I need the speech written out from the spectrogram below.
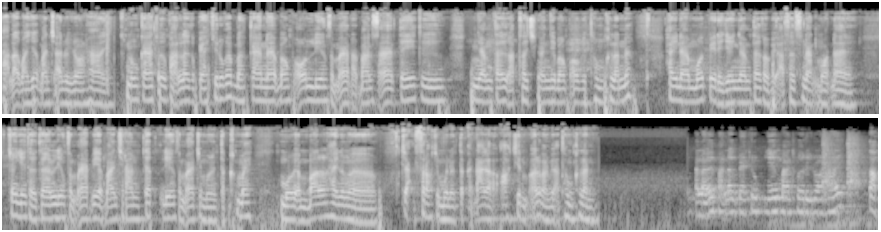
ផាក់ឡូវរបស់យើងបានឆ្អិនរួចរាល់ហើយក្នុងការធ្វើផាក់ឡូវកាពះជ្រូកបើកាលណាបងប្អូនលាងសម្អាតអត់បានស្អាតទេគឺញ៉ាំទៅអត់សូវឆ្ងាញ់ទេបងប្អូនវាធំក្លិនណាហើយណាមួយពេលដែលយើងញ៉ាំទៅក៏វាអត់សូវស្និទ្ធមាត់ដែរចឹងយើងត្រូវការលាងសម្អាតវាឲ្យបានច្រើនទឹកលាងសម្អាតជាមួយនឹងទឹកខ្មេះមួយអំបិលហើយនឹងចាក់ស្រោះជាមួយនឹងទឹកក្តៅឲ្យអស់ជាតិអំបិលបានវាអត់ធំក្លិន ឥឡូវប៉ានៅផ្ទះជ្រូកយើងបានធ្វើរួចរាល់ហើយតោះ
